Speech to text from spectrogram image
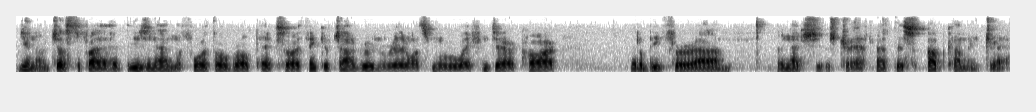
you know, justify using that in the fourth overall pick. So I think if Jon Gruden really wants to move away from Derek Carr, it'll be for um, the next year's draft, not this upcoming draft.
